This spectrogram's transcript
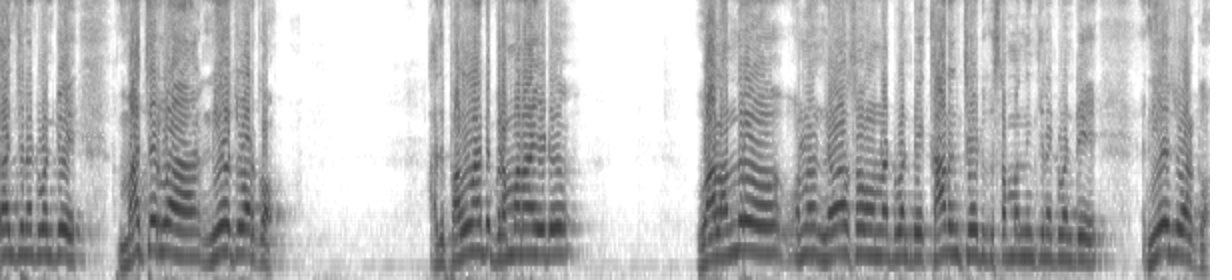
గాంచినటువంటి మాచర్ల నియోజకవర్గం అది పల్నాటి బ్రహ్మనాయుడు. వాళ్ళందరూ ఉన్న నివాసం ఉన్నటువంటి కారంచేడుకు సంబంధించినటువంటి నియోజకవర్గం.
